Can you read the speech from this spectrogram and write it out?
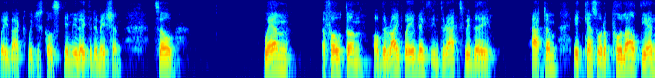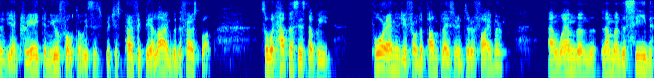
way back, which is called stimulated emission. So when a photon of the right wavelength interacts with a atom, it can sort of pull out the energy and create a new photon, which is, which is perfectly aligned with the first one. So what happens is that we pour energy from the pump laser into the fiber, and when the, then when the seed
